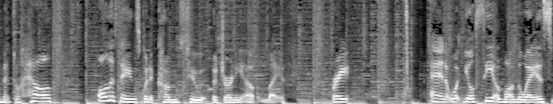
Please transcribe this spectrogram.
mental health, all the things when it comes to the journey of life, right? And what you'll see along the way is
